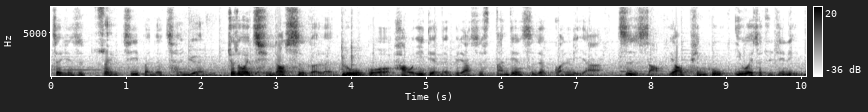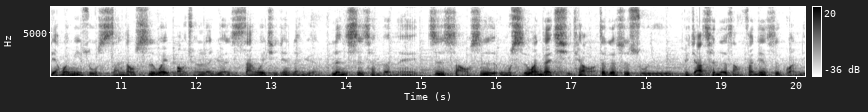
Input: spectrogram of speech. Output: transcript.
这已经是最基。本的成员就是会请到四个人，如果好一点的，比较是饭店式的管理啊。至少要聘雇一位社区经理、两位秘书、三到四位保全人人员、三位清洁人员，人事成本呢，至少是五十万在起跳啊。这个是属于比较称得上饭店式管理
